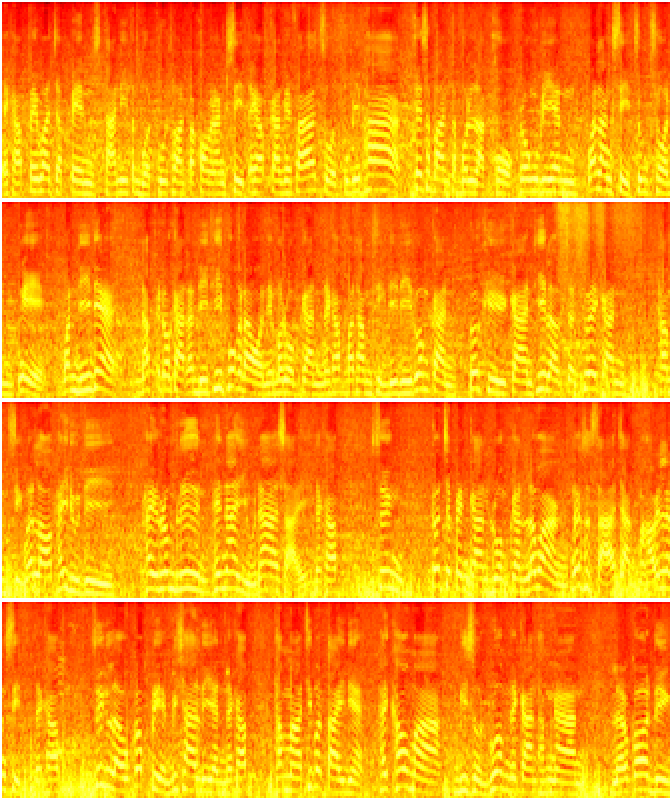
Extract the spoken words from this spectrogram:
นะครับไม่ว่าจะเป็นสถานีตำรวจภูธรประคองรังสิตนะครับการไฟฟ้าส่วนภูมิภาค เทศบาลตำบลหลักโขกโรงเรียนวัดรังสิตชุมชนเอกวันนี้เนี่ยนับเป็นโอกาสอันดีที่พวกเราเนี่ยมารวมกันนะครับมาทำสิ่งดีๆ ร่วมกัน ก็คือการที่เราจะช่วยกันทำสิ่งแวดล้อมให้ดูดี ให้ร่มรื่นให้น่าอยู่น่าอาศัยนะครับ ซึ่งก็จะเป็นการรวมกันระหว่างนักศึกษาจากมหาวิทยาลัยรังสิตนะครับ ซึ่งเราก็เปลี่ยนวิชาเรียนนะครับธรรมาธิปไตยเนี่ยให้เข้ามามีส่วนร่วมในการทำงาน แล้วก็ดึง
